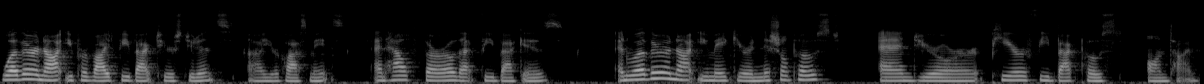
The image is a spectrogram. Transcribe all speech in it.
Whether or not you provide feedback to your students, uh, your classmates, and how thorough that feedback is, and whether or not you make your initial post and your peer feedback post on time.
